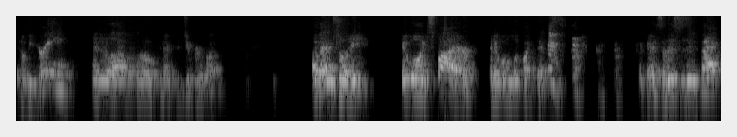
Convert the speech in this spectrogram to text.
It'll be green and it'll have a little connect to Jupyter button. Eventually, it will expire and it will look like this. Okay, so this is in fact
